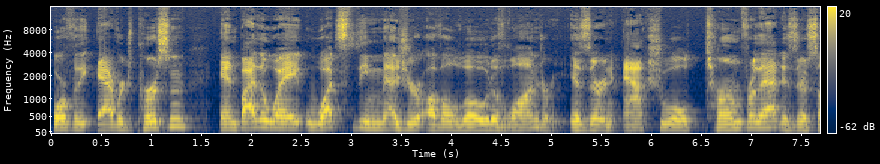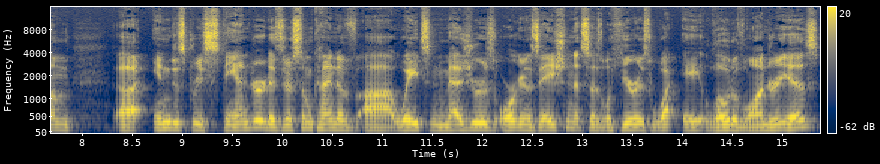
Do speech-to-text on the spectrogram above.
or for the average person? And by the way, what's the measure of a load of laundry? Is there an actual term for that? Is there some uh, industry standard? Is there some kind of uh, weights and measures organization that says, well, here is what a load of laundry is?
